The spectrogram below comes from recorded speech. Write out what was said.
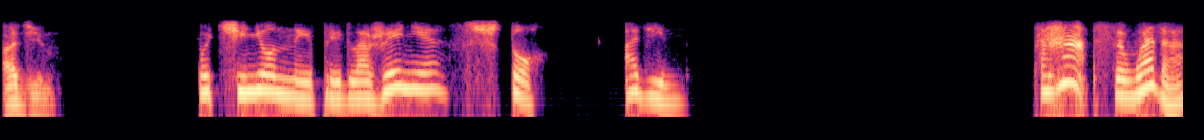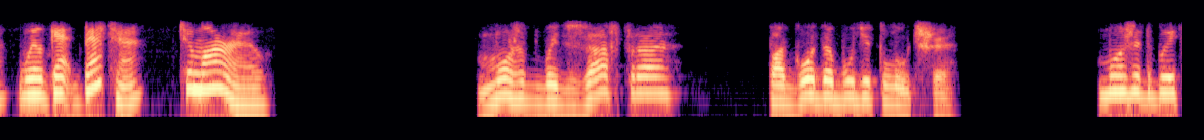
Один. Подчиненные предложения с что? Один. Perhaps the weather will get better tomorrow. Может быть, завтра погода будет лучше. Может быть,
